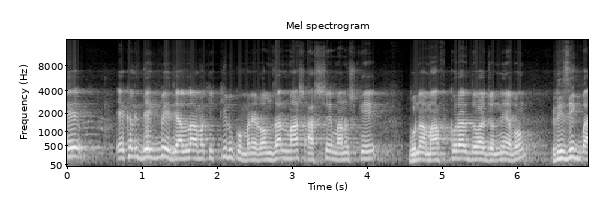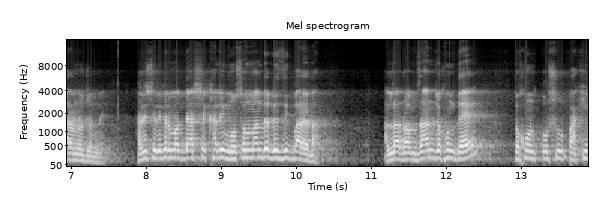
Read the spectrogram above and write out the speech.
এ এ খালি দেখবে যে আল্লাহ আমাকে কীরকম মানে রমজান মাস আসছে মানুষকে গুণা মাফ করার দেওয়ার জন্য এবং রিজিক বাড়ানোর জন্যে। হাদিস শরীফের মধ্যে আসছে খালি মুসলমানদের রিজিক বাড়ে না। আল্লাহ রমজান যখন দেয় তখন পশু, পাখি,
